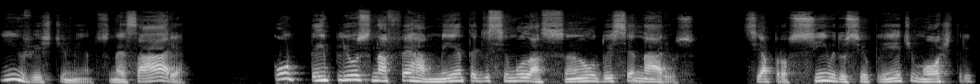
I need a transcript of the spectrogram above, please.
investimentos nessa área, Contemple-os na ferramenta de simulação dos cenários. Se aproxime do seu cliente e mostre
